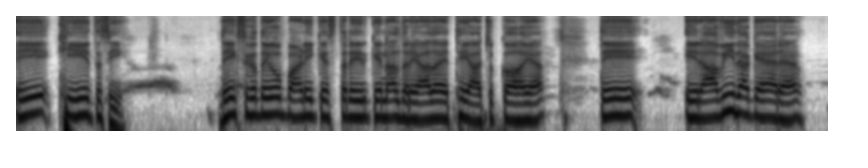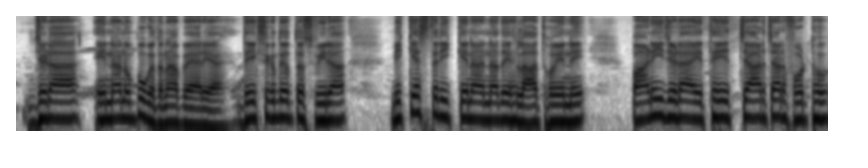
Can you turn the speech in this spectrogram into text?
ਇਹ ਖੇਤ ਸੀ। ਦੇਖ ਸਕਦੇ ਹੋ ਪਾਣੀ ਕਿਸ ਤਰੀਕੇ ਨਾਲ ਦਰਿਆ ਦਾ ਇੱਥੇ ਆ ਚੁੱਕਾ ਹੋਇਆ। ਤੇ ਇਹ ਰਾਵੀ ਦਾ ਕਹਿਰ ਹੈ, ਜਿਹੜਾ ਇਹਨਾਂ ਨੂੰ ਭੁਗਤਣਾ ਪੈ ਰਿਹਾ ਦੇਖ ਸਕਦੇ ਹੋ ਤਸਵੀਰਾਂ ਵੀ ਕਿਸ ਤਰੀਕੇ ਨਾਲ ਇਹਨਾਂ ਦੇ ਹਾਲਾਤ ਹੋਏ ਨੇ। ਪਾਣੀ ਜਿਹੜਾ ਇੱਥੇ 4-4 ਫੁੱਟ ਹੋ-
